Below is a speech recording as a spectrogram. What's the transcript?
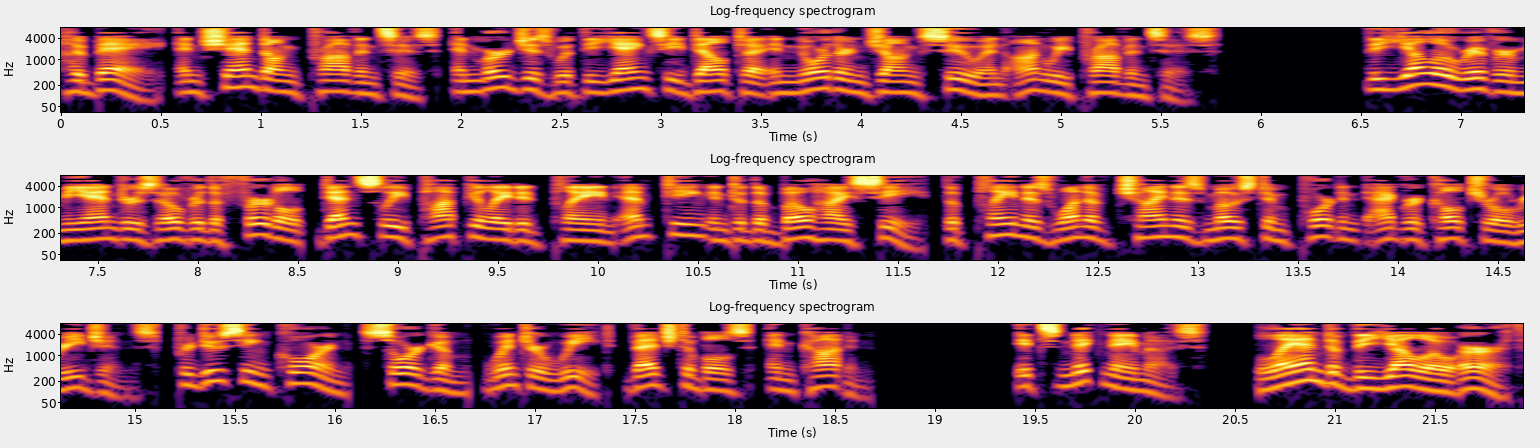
Hebei, and Shandong provinces, and merges with the Yangtze Delta in northern Jiangsu and Anhui provinces. The Yellow River meanders over the fertile, densely populated plain emptying into the Bohai Sea. The plain is one of China's most important agricultural regions, producing corn, sorghum, winter wheat, vegetables, and cotton. Its nickname is, Land of the Yellow Earth.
